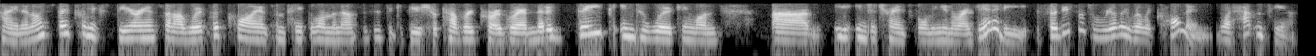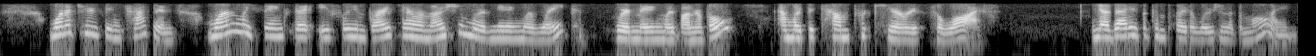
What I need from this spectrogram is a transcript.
pain, and I speak from experience, and I work with clients and people on the narcissistic abuse recovery program that are deep into working on um, into transforming inner identity. So this is really, really common. What happens here? One or two things happen. One, we think that if we embrace our emotion, we're admitting we're weak, we're admitting we're vulnerable, and we become precarious to life. Now that is a complete illusion of the mind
